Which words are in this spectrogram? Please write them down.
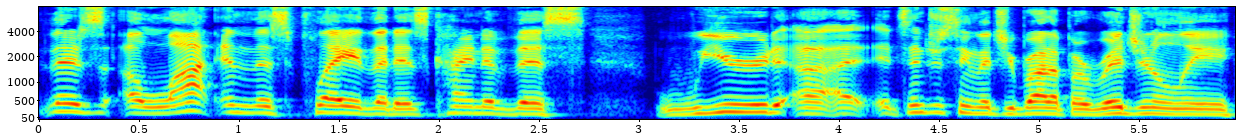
there's a lot in this play that is kind of this weird uh, it's interesting that you brought up originally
